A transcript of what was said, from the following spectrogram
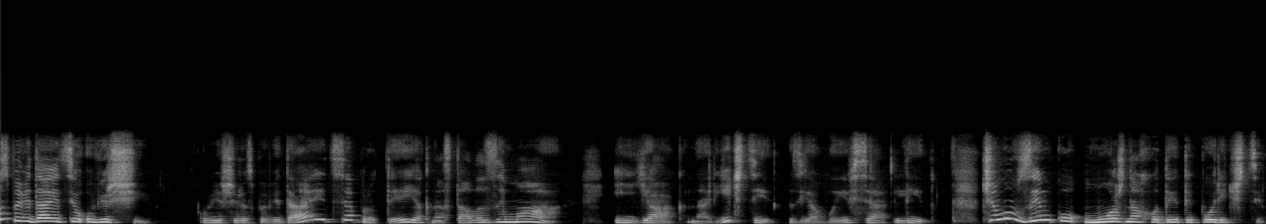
розповідається у вірші? У вірші розповідається про те, як настала зима і як на річці з'явився лід. Чому взимку можна ходити по річці?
